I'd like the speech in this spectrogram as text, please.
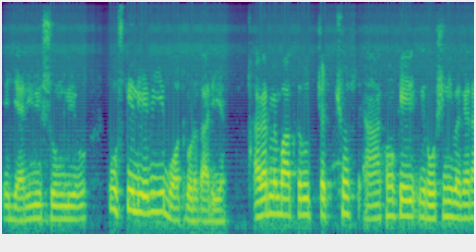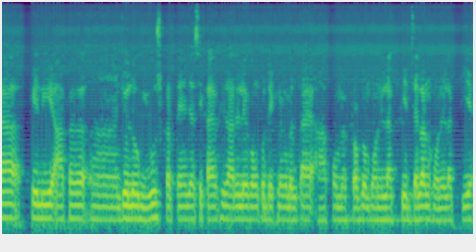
ये जहरीली सूंघ ली हो तो उसके लिए भी ये बहुत गुणकारी है। अगर मैं बात करूँ चच्छों आँखों की रोशनी वगैरह के लिए आँख जो लोग यूज़ करते हैं जैसे काफ़ी सारे लोगों को देखने को मिलता है आँखों में प्रॉब्लम होने लगती है जलन होने लगती है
